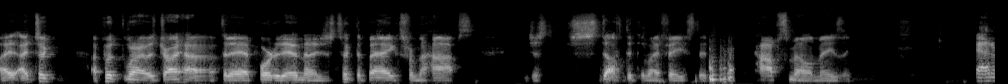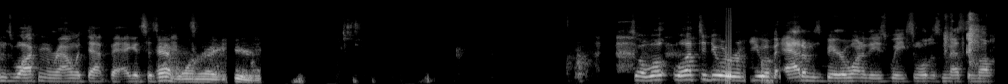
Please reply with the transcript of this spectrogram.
I, I took I put when I was dry hop today. I poured it in, then I just took the bags from the hops, just stuffed it to my face. The hops smell amazing. Adam's walking around with that bag. It says I have one right here. So we'll we'll have to do a review of Adam's beer one of these weeks, and we'll just mess him up.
